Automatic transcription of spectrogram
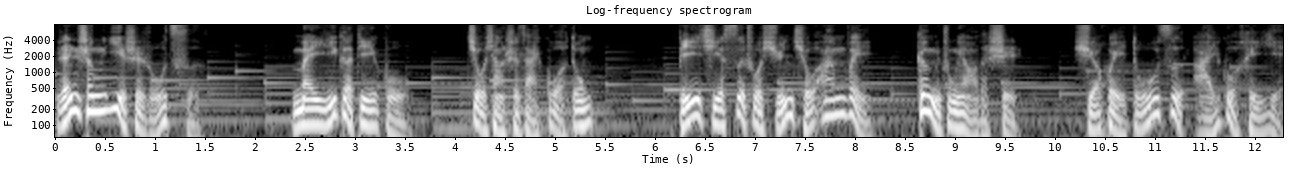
人生亦是如此，每一个低谷，就像是在过冬。比起四处寻求安慰，更重要的是，学会独自挨过黑夜。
